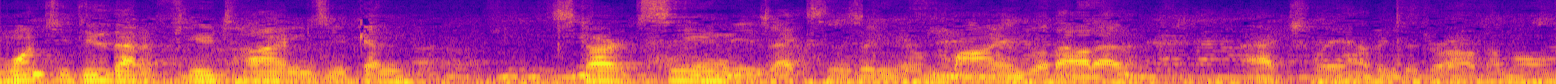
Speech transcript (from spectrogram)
And once you do that a few times, you can start seeing these X's in your mind without actually having to draw them all.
